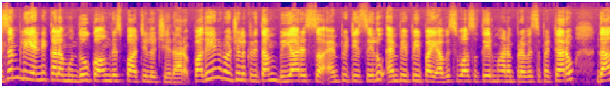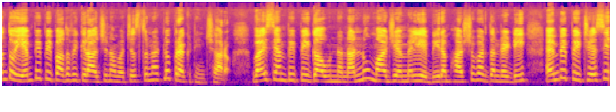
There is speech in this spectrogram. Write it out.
అసెంబ్లీ ఎన్నికల ముందు కాంగ్రెస్ పార్టీలో చేరారు. పదిహేను రోజుల క్రితం బీఆర్ఎస్ ఎంపీటీసీలు ఎంపీపీపై అవిశ్వాస తీర్మానం ప్రవేశపెట్టారు. దాంతో ఎంపీపీ పదవికి రాజీనామా చేస్తున్నట్లు ప్రకటించారు. వైస్ ఎంపీపీగా ఉన్న నన్ను మాజీ ఎమ్మెల్యే బీరం హర్షవర్ధన్ రెడ్డి ఎంపీపీ చేసి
